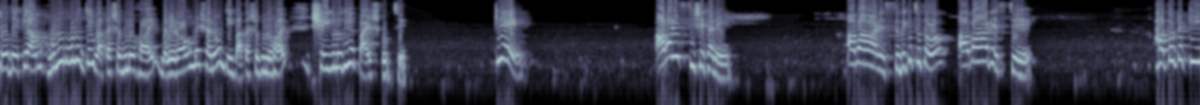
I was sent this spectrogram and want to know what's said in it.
তো দেখলাম হলুদ হলুদ যেই বাতাসাগুলো হয় মানে রং মেশানো যেই বাতাসাগুলো হয়, সেইগুলো দিয়ে পায়েস করছে। কে আবার এসছি সেখানে? আবার এসছে, দেখেছ তো? আবার এসছে। হাতে ওটা কি?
